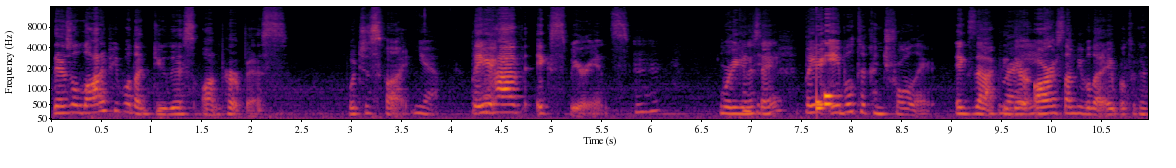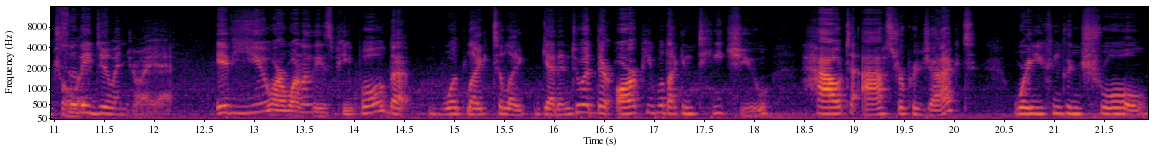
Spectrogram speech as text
There's a lot of people that do this on purpose, which is fine. Yeah. They have experience. Mhm. Were you gonna say? But you're able to control it. Exactly. Right. There are some people that are able to control so it. they do enjoy it. if you are one of these people that would like to like get into it, there are people that can teach you how to astral project where you can control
